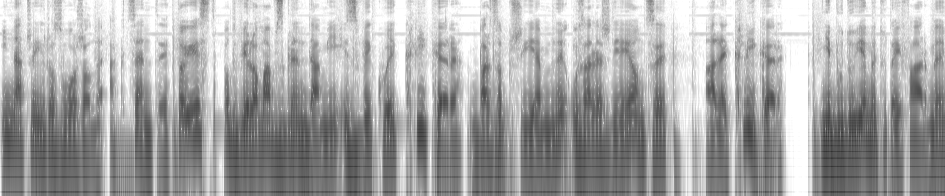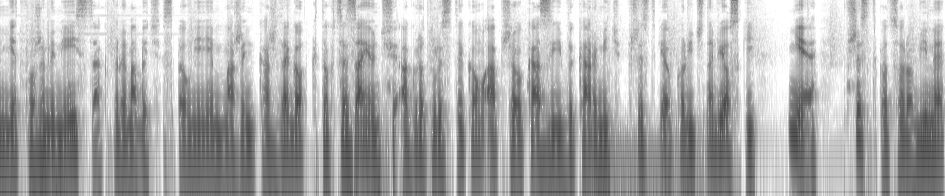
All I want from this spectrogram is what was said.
inaczej rozłożone akcenty. To jest pod wieloma względami zwykły clicker, bardzo przyjemny, uzależniający, ale clicker. Nie budujemy tutaj farmy, nie tworzymy miejsca, które ma być spełnieniem marzeń każdego, kto chce zająć się agroturystyką, a przy okazji wykarmić wszystkie okoliczne wioski. Nie, wszystko co robimy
